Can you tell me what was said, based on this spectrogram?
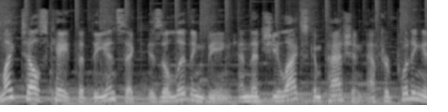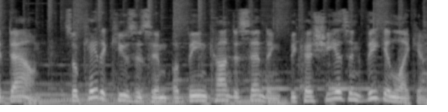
Mike tells Kate that the insect is a living being and that she lacks compassion after putting it down, so Kate accuses him of being condescending because she isn't vegan like him.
